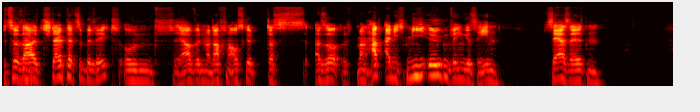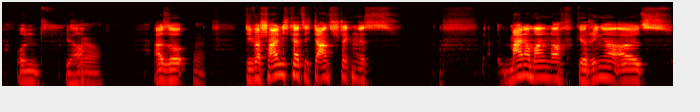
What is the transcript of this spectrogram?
Beziehungsweise halt Stellplätze belegt. Und ja, wenn man davon ausgeht, dass. Also, man hat eigentlich nie irgendwen gesehen. Sehr selten. Und ja. Ja. Also, Hm. die Wahrscheinlichkeit, sich da anzustecken, ist meiner Meinung nach geringer, als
